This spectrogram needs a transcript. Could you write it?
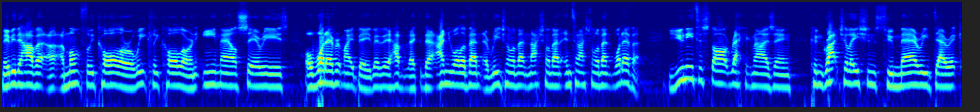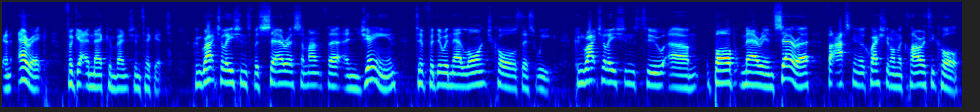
maybe they have a, a, monthly call or a weekly call or an email series or whatever it might be. Maybe they have like their annual event, a regional event, national event, international event, whatever. You need to start recognizing congratulations to Mary, Derek, and Eric for getting their convention tickets. Congratulations for Sarah, Samantha, and Jane to, for doing their launch calls this week. Congratulations to um, Bob, Mary, and Sarah for asking a question on the Clarity call.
